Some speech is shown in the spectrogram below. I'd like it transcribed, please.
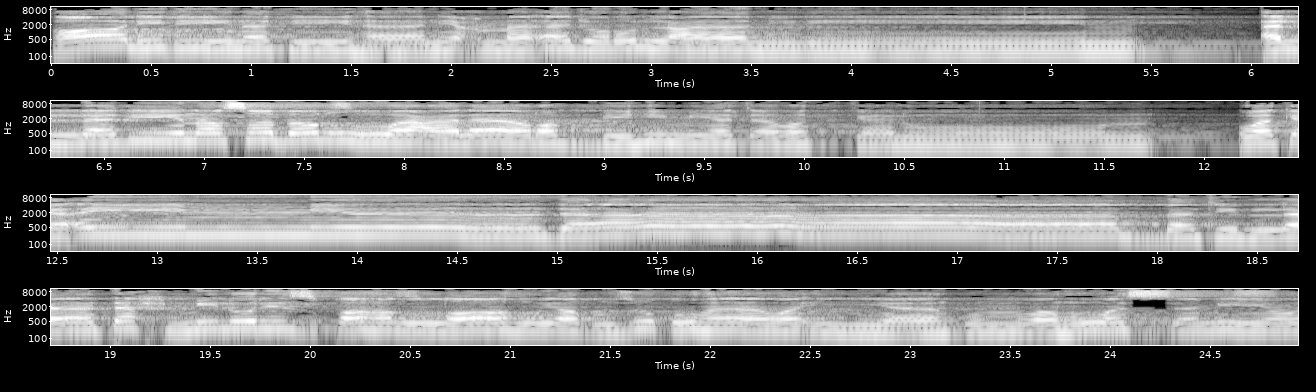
خالدين فيها نعم أجر العاملين. الذين صبروا وعلى ربهم يتوكلون. وكأي من دابة لا تحمل رزقها الله يرزقها وإياكم وهو السميع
